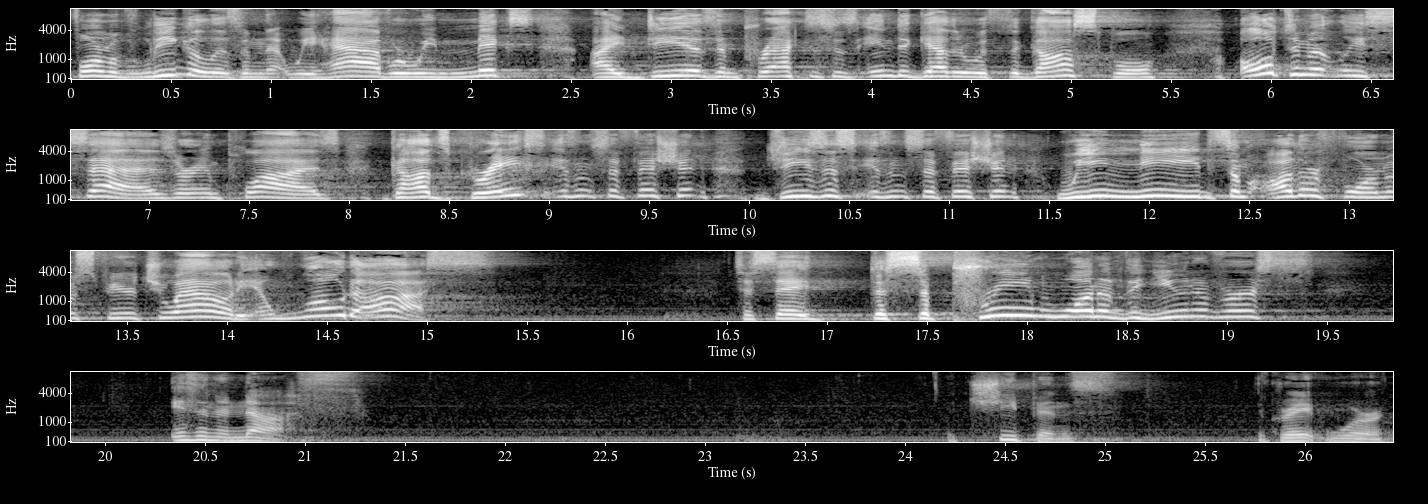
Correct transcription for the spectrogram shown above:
form of legalism that we have, where we mix ideas and practices in together with the gospel, ultimately says or implies God's grace isn't sufficient, Jesus isn't sufficient, we need some other form of spirituality. And woe to us to say the supreme one of the universe isn't enough. It cheapens the great work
